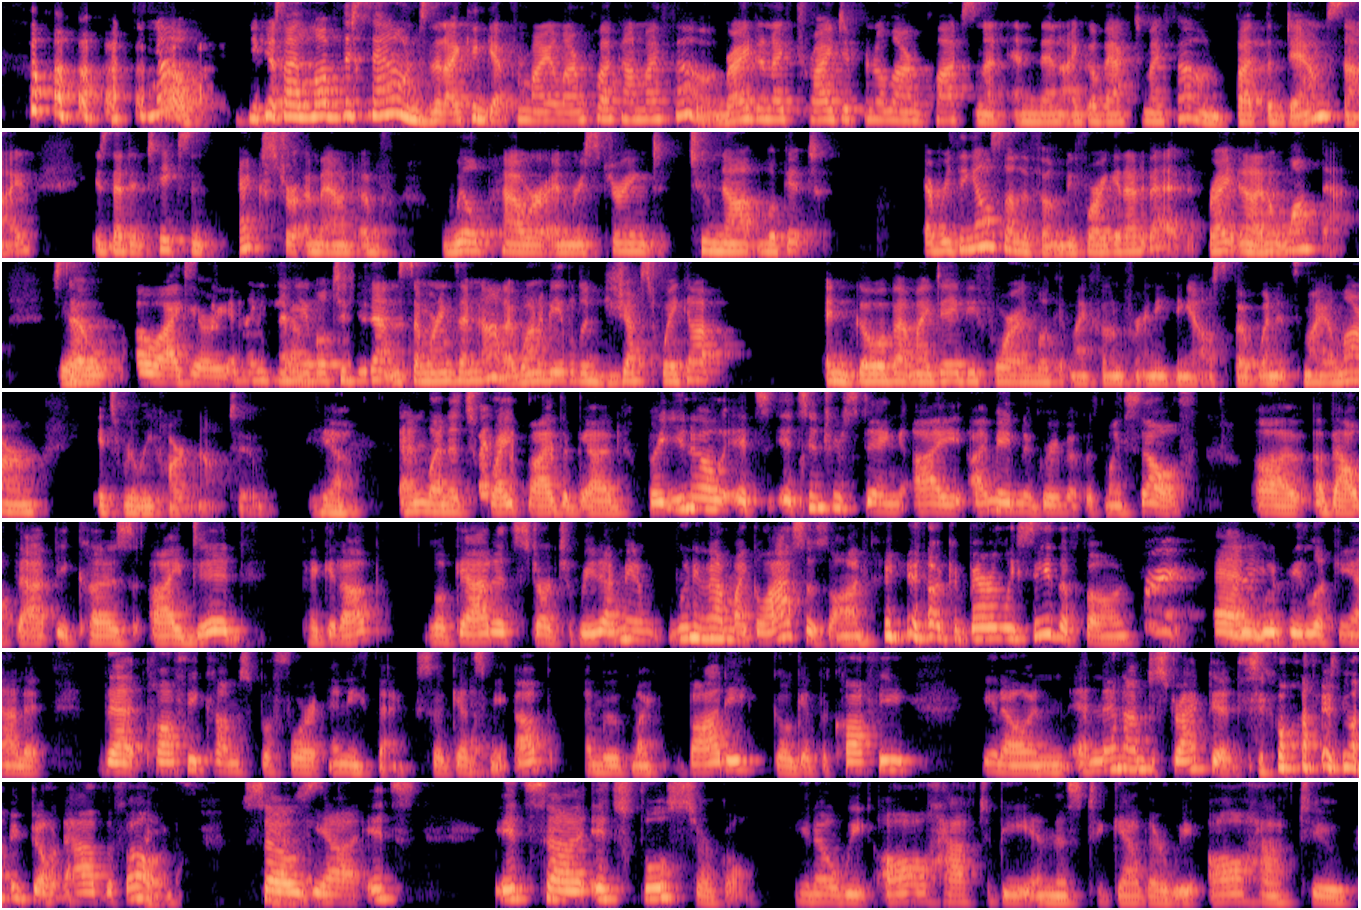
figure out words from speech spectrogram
no, because I love the sounds that I can get from my alarm clock on my phone, right? And I've tried different alarm clocks and, and then I go back to my phone. But the downside is that it takes an extra amount of willpower and restraint to not look at everything else on the phone before I get out of bed, right? And I don't want that. Yeah. So, oh, I hear you. I'm able to do that, and some mornings I'm not. I want to be able to just wake up and go about my day before I look at my phone for anything else. But when it's my alarm, it's really hard not to. Yeah, and when it's right by the bed. But you know, it's it's interesting. I I made an agreement with myself uh, about that because I did pick it up, look at it, start to read. I mean, wouldn't even have my glasses on. you know, I could barely see the phone, right. and right. would be looking at it. That coffee comes before anything, so it gets me up. I move my body, go get the coffee, you know, and and then I'm distracted, so I like don't have the phone. So yes. yeah, it's it's uh it's full circle you know, we all have to be in this together. We all have to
